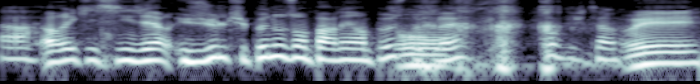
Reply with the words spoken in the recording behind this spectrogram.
Ah. Henry Kissinger. Usul, tu peux nous en parler un peu, s'il te Oh. plaît Oh putain. Oui,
